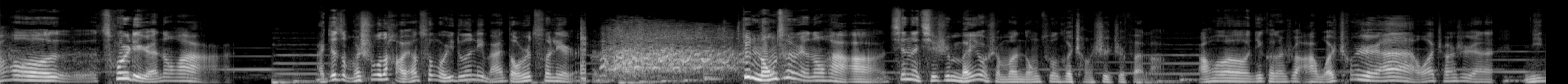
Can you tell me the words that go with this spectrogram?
然后村里人的话，哎，这怎么说的？好像村口一蹲里面都是村里人。就农村人的话啊，现在其实没有什么农村和城市之分了。然后你可能说啊，我是城市人，我是城市人，你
